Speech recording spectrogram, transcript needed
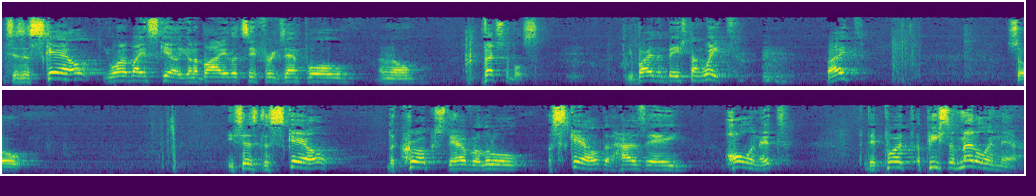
He says a scale, you want to buy a scale, you're going to buy, let's say, for example, I don't know, vegetables. You buy them based on weight. Right? So, he says the scale, the crooks, they have a little scale that has a hole in it. They put a piece of metal in there.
